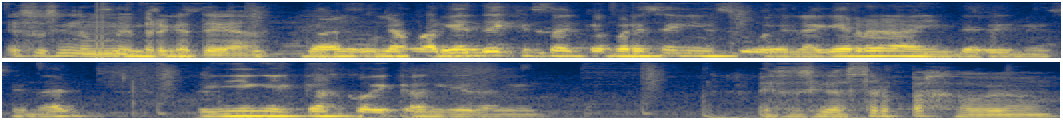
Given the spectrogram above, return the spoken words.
Eso sí no sí, me percatea. Las variantes que, que aparecen en, su, en, la guerra interdimensional tenían el casco de Kang también. Eso sí va a ser paja, weón.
